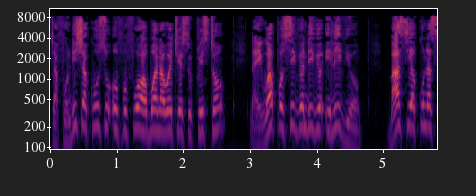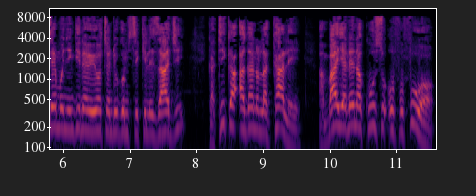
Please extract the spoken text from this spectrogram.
chafundisha kuhusu ufufuo wa bwana wetu yesu kristo na iwapo sivyo ndivyo ilivyo basi hakuna sehemu nyingine yoyote ndugu msikilizaji katika agano la kale ambaye yanena kuhusu ufufuo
